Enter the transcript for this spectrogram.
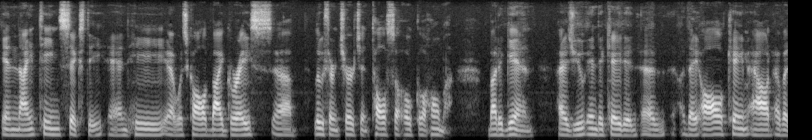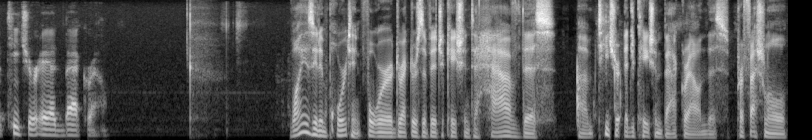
in 1960, and he uh, was called by Grace uh, Lutheran Church in Tulsa, Oklahoma. But again, as you indicated, uh, they all came out of a teacher ed background. Why is it important for directors of education to have this um, teacher education background, this professional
